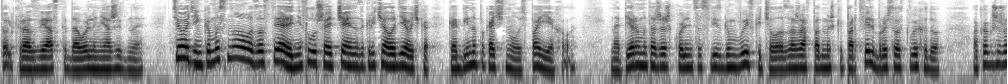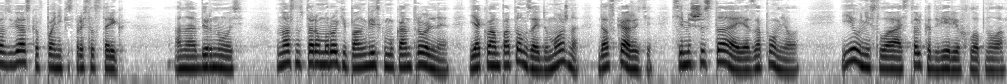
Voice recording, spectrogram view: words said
только развязка довольно неожиданная. «Тетенька, мы снова застряли!» Не слушая отчаянно закричала девочка. Кабина покачнулась, поехала. На первом этаже школьница с визгом выскочила, зажав под мышкой портфель, бросилась к выходу. «А как же развязка?» – в панике спросил старик. Она обернулась. «У нас на втором уроке по английскому контрольная. Я к вам потом зайду, можно? Да скажете. 76-я, я запомнила». И унеслась, только дверью хлопнула.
